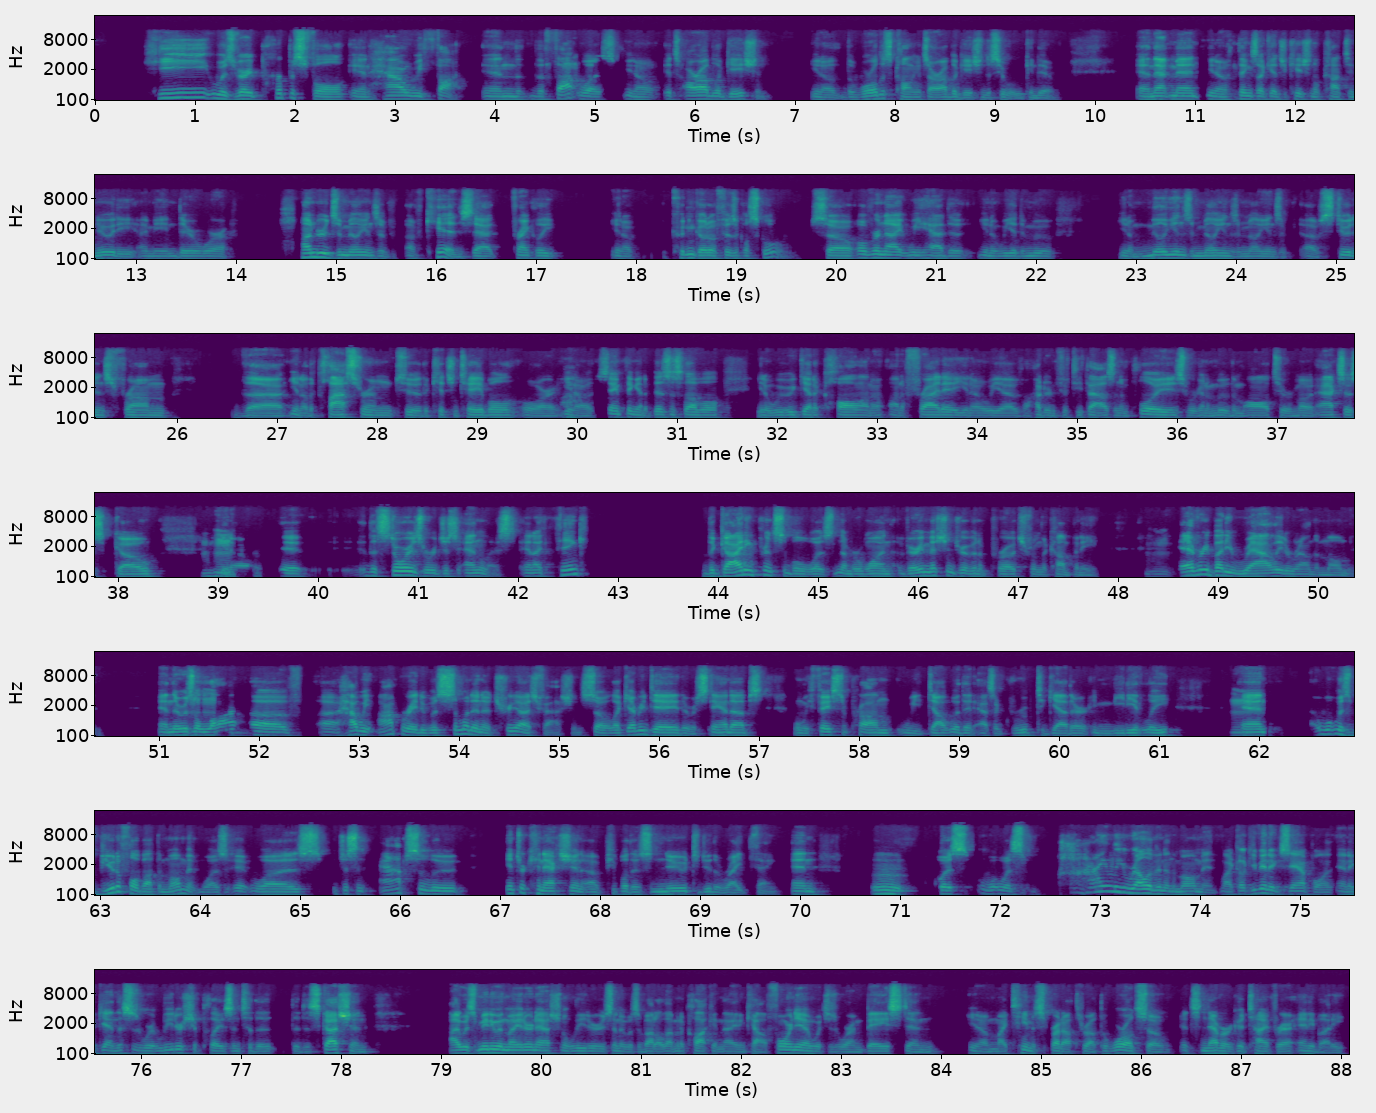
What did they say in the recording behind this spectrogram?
he was very purposeful in how we thought. And the, thought was, you know, it's our obligation. You know, the world is calling, it's our obligation to see what we can do. And that meant, you know, things like educational continuity. I mean, there were hundreds of millions of, of kids that frankly you know couldn't go to a physical school so overnight we had to you know we had to move you know millions and millions and millions of, of students from the you know the classroom to the kitchen table or wow. you know same thing at a business level you know we would get a call on a on a friday you know we have 150,000 employees we're going to move them all to remote access go mm-hmm. you know it the stories were just endless and i think the guiding principle was number one, a very mission driven approach from the company. Mm-hmm. Everybody rallied around the moment. And there was a mm-hmm. lot of uh, how we operated was somewhat in a triage fashion. So, like every day, there were stand ups. When we faced a problem, we dealt with it as a group together immediately. Mm. And what was beautiful about the moment was it was just an absolute interconnection of people that's new to do the right thing. And mm. was what was highly relevant in the moment. Like I'll give you an example. And again, this is where leadership plays into the, the discussion. I was meeting with my international leaders and it was about 11 o'clock at night in California, which is where I'm based. And, you know, my team is spread out throughout the world. So it's never a good time for anybody.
